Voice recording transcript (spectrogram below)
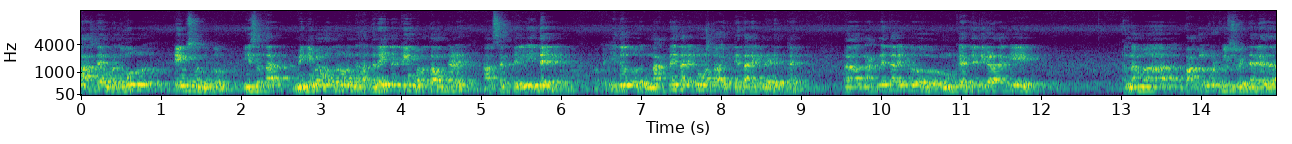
ಲಾಸ್ಟ್ ಟೈಮ್ ಹದಿಮೂರು ಟೀಮ್ಸ್ ಬಂದಿದ್ದು. ಈ ಸತ ಮಿನಿಮಮ್ ಅಂದ್ರೆ ಒಂದು ಹದಿನೈದು ಟೀಮ್ ಬರ್ತಾವ ಅಂತೇಳಿ ಆಸಕ್ತಿಯಲ್ಲಿ ಇದ್ದೇವೆ. ಇದು ನಾಲ್ಕನೇ ತಾರೀಕು ಮತ್ತು ಐದನೇ ತಾರೀಕು ನಡೆಯುತ್ತೆ. ನಾಲ್ಕನೇ ತಾರೀಕು ಮುಖ್ಯ ಅತಿಥಿಗಳಾಗಿ ನಮ್ಮ ಬಾಗಲಕೋಟೆ ವಿಶ್ವವಿದ್ಯಾಲಯದ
